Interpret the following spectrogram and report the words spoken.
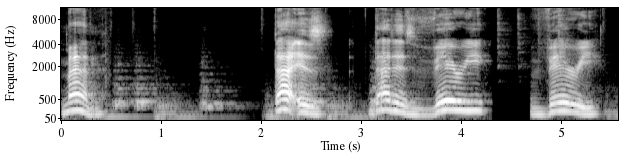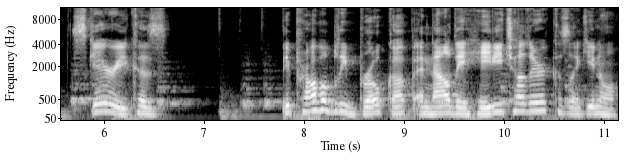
Man. That is that is very very scary cuz they probably broke up and now they hate each other cuz like, you know,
